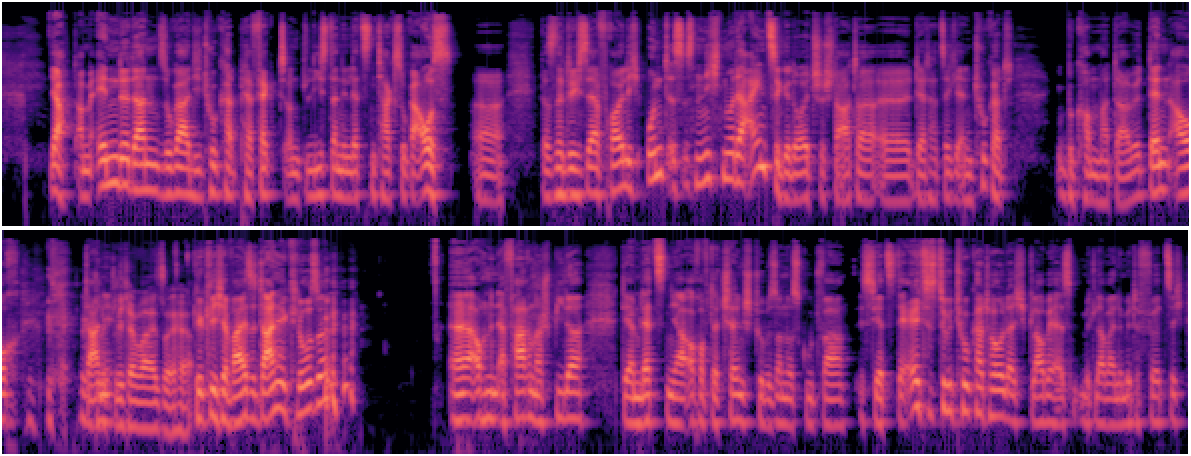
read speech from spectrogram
ja, am Ende dann sogar die Tourcard perfekt und ließ dann den letzten Tag sogar aus. Äh, das ist natürlich sehr erfreulich. Und es ist nicht nur der einzige deutsche Starter, äh, der tatsächlich eine Tourcard bekommen hat, David, denn auch Daniel, glücklicherweise, ja. Glücklicherweise Daniel Klose, äh, auch ein erfahrener Spieler, der im letzten Jahr auch auf der Challenge Tour besonders gut war, ist jetzt der älteste Tourcard-Holder. Ich glaube, er ist mittlerweile Mitte 40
